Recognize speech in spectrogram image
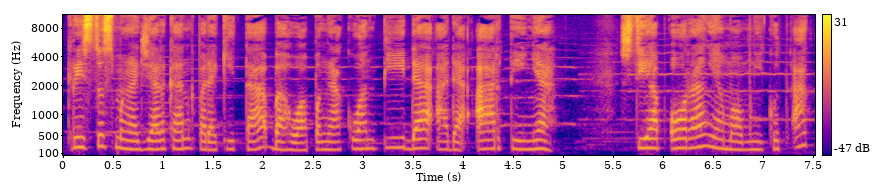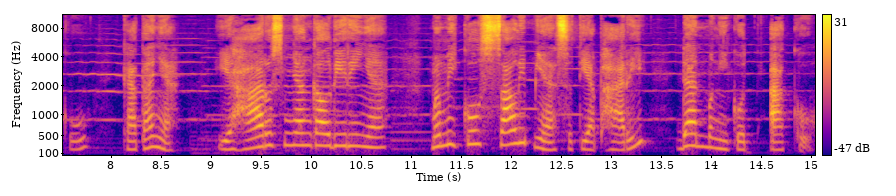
Kristus mengajarkan kepada kita bahwa pengakuan tidak ada artinya. Setiap orang yang mau mengikut aku, katanya, ia harus menyangkal dirinya, memikul salibnya setiap hari, dan mengikut aku.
